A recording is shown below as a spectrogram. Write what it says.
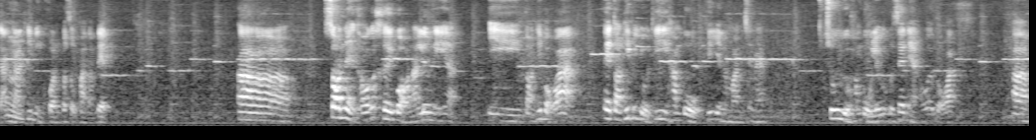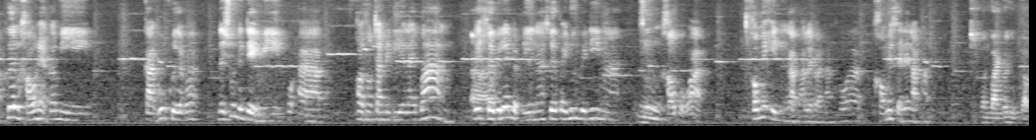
จากการที่หนึ่งคนประสบความสำเร็จอ่า ซอนเนี่ยเขาก็เคยบอกนะเรื่องนี้อะอีตอนที่บอกว่าเอยตอนที่ไปอยู่ที่ฮัมบูร์กที่เยอรมันใช่ไหมช่วงอยู่ฮัมบูร์กเลเวอร์คูเซ่นเนี่ยเขาก็บอกว่าอ่าเพื่อนเขาเนี่ยก็มีการพูดคุยกันว่าในช่วงเด็กๆมีอ่าความทรงจำดีๆอะไรบ้างอ่าเฮ้ยเคยไปเล่นแบบนี้นะเคยไปนู่นไปนี่มา ซึ่งเขาบอกว่าเขาไม่อินกับอะไรแบบนั้นเพราะว่าเขาไม่เคยได้รับมัน วันวันๆก็อยู่กับ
